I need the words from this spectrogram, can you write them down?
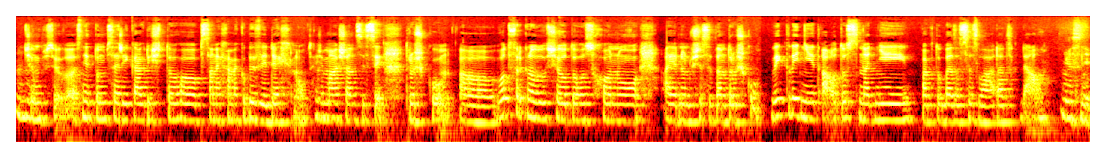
mm-hmm. čemu si vlastně tomu se říká, když toho psa nechám jakoby vydechnout, že má šanci si trošku uh, odfrknout všeho toho schonu a jednoduše se tam trošku vyklidnit a o to snadněji pak to bude zase zvládat dál. Jasně,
